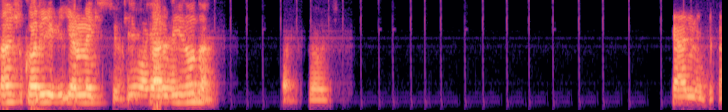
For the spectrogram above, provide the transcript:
Ben şu karıyı yenmek istiyorum. Timo Karı değil o da. Bak, böyle. Gelmedi be.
